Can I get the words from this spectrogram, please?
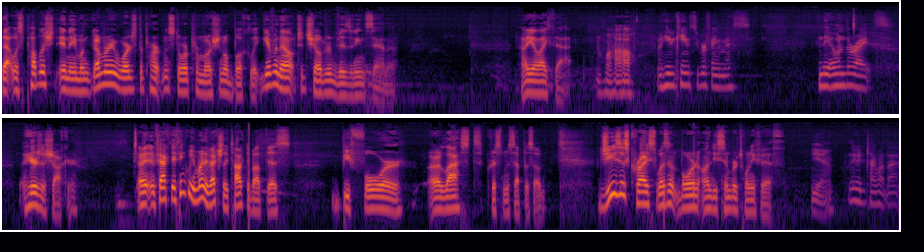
that was published in a Montgomery Wards department store promotional booklet given out to children visiting Santa. How you like that? Wow. When he became super famous. And they owned the rights. Here's a shocker. Uh, in fact, I think we might have actually talked about this before our last Christmas episode. Jesus Christ wasn't born on December 25th. Yeah. I think we didn't talk about that.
